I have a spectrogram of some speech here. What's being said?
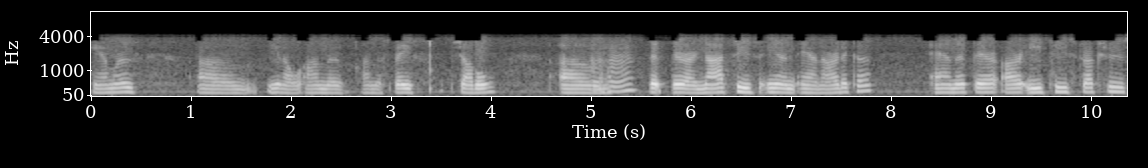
cameras, um, you know, on the on the space shuttle. Um, uh-huh. That there are Nazis in Antarctica and that there are ET structures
